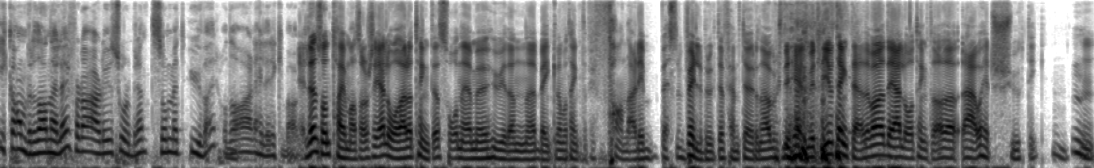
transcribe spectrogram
Ikke andre dagen heller, for da er du solbrent som et uvær, og da er det heller ikke behagelig. Eller en sånn thaimassasje. Jeg lå der og tenkte, så ned med huet i den eh, benken og tenkte fy faen, det er de best velbrukte 50 euroene jeg har brukt i hele mitt liv, tenkte jeg. Det var det jeg lå og tenkte da. Det er jo helt sjukt digg. Mm.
